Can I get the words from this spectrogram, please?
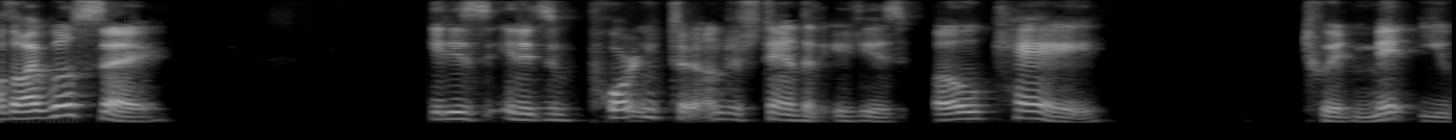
Although I will say, it is it is important to understand that it is okay to admit you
